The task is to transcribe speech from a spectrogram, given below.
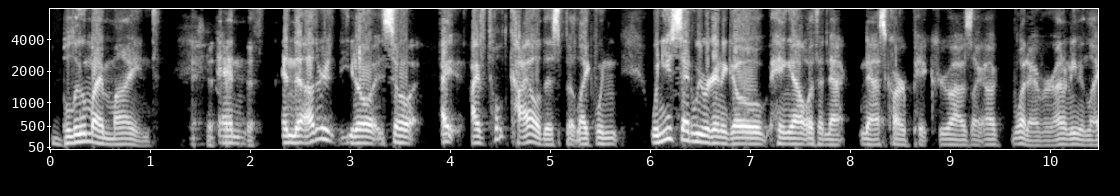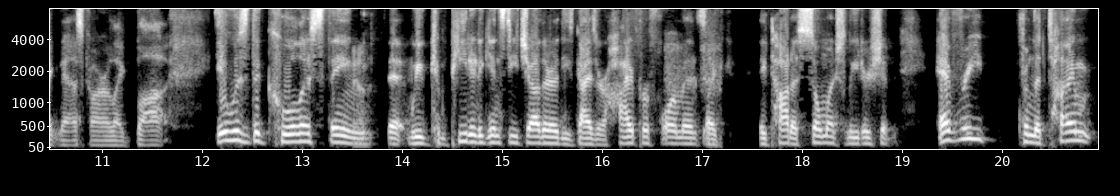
blew my mind. And, and the other, you know, so I, I've told Kyle this, but like when when you said we were going to go hang out with a NASCAR pit crew, I was like, oh, whatever. I don't even like NASCAR. Like blah. It was the coolest thing yeah. that we competed against each other. These guys are high performance. Like they taught us so much leadership. Every from the time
